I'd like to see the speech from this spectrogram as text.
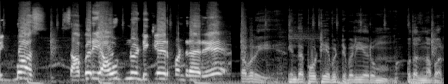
பிக் பாஸ் சபரி அவுட்னு டிக்ளேர் பண்றாரு. தவறி இந்த போட்டியை விட்டு வெளியேறும் முதல் நபர்.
